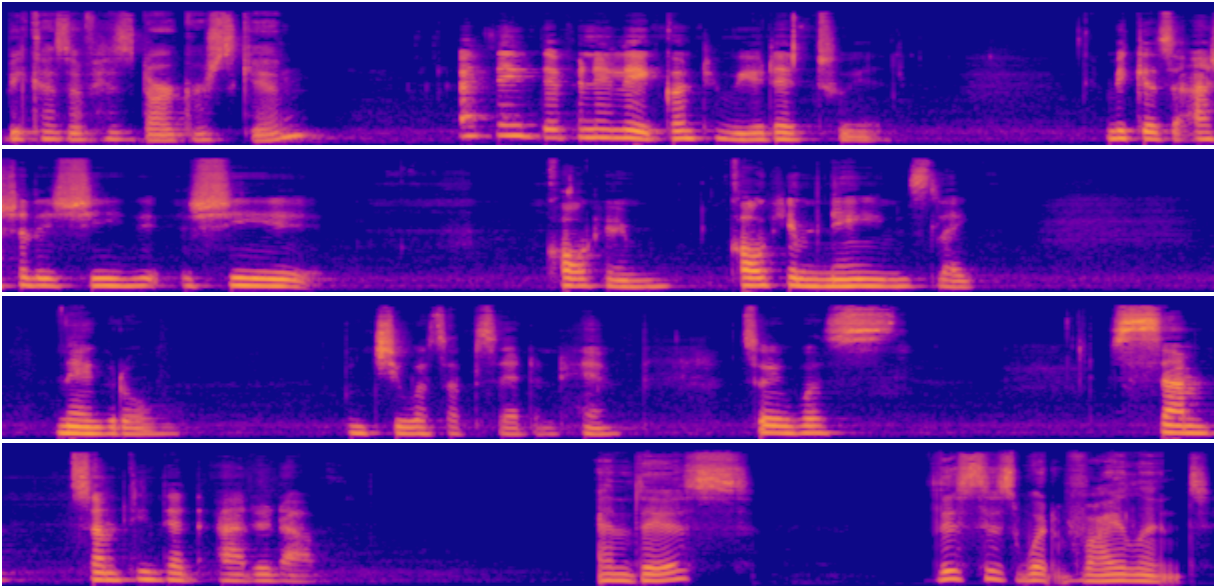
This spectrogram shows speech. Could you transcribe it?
because of his darker skin? I think definitely it contributed to it. Because actually she she called him called him names like negro when she was upset at him. So it was some something that added up. And this, this is what violent,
